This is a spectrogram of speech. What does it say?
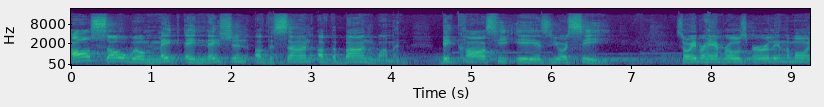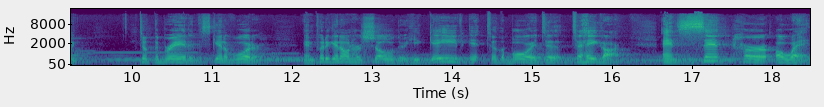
also will make a nation of the son of the bondwoman, because he is your seed. So Abraham rose early in the morning, took the bread and the skin of water, and putting it on her shoulder, he gave it to the boy, to, to Hagar, and sent her away.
